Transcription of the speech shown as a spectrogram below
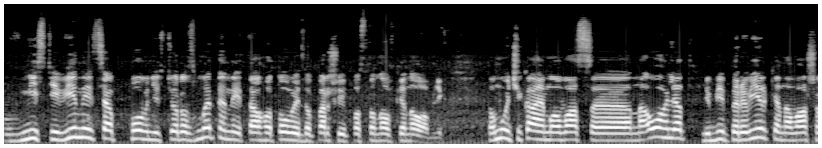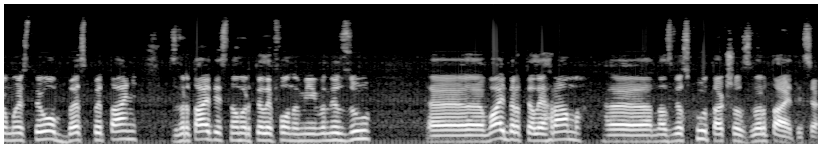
в місті Вінниця повністю розмитнений та готовий до першої постановки на облік. Тому чекаємо вас е, на огляд, любі перевірки на вашому СТО без питань. Звертайтесь, номер телефону мій внизу. Telegram е, на зв'язку, так що звертайтеся.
